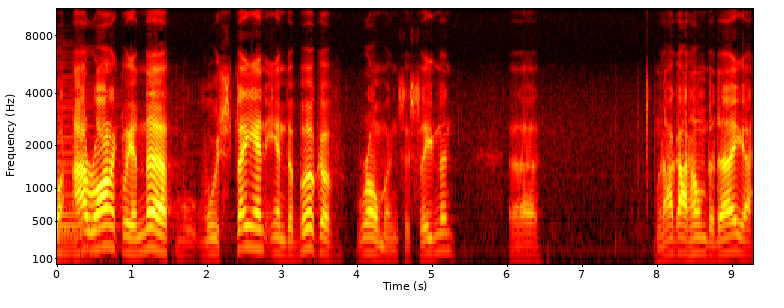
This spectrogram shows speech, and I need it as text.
Well, ironically enough, we're staying in the book of Romans this evening. Uh, when I got home today, I,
